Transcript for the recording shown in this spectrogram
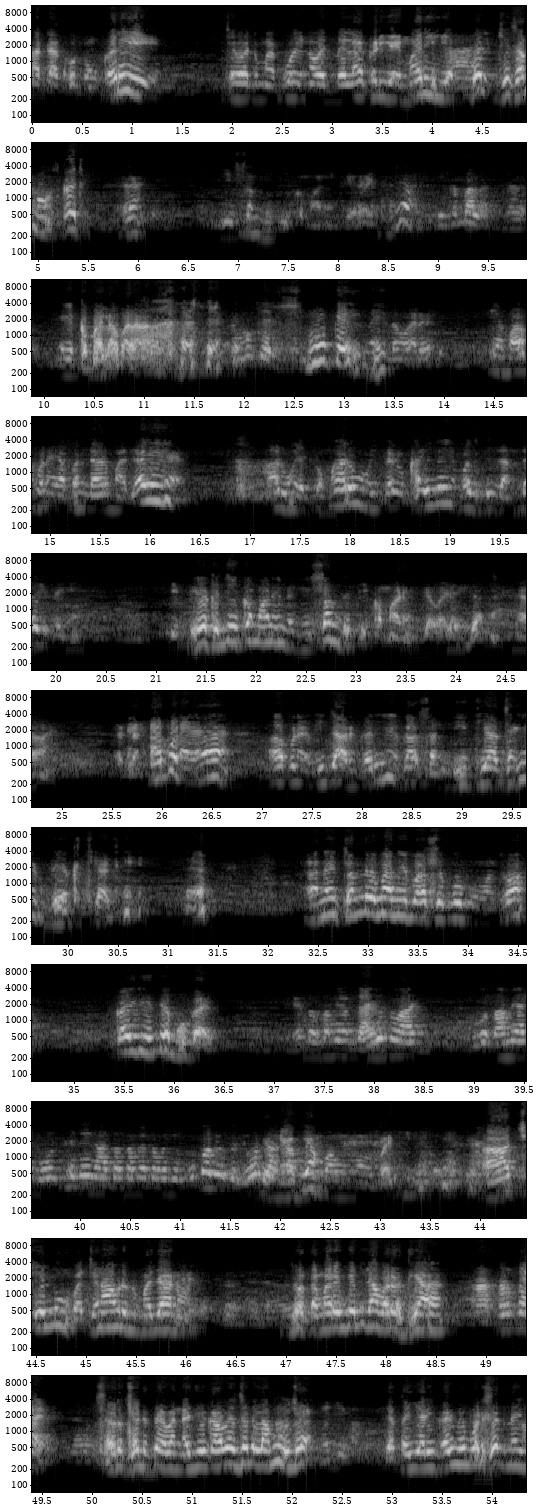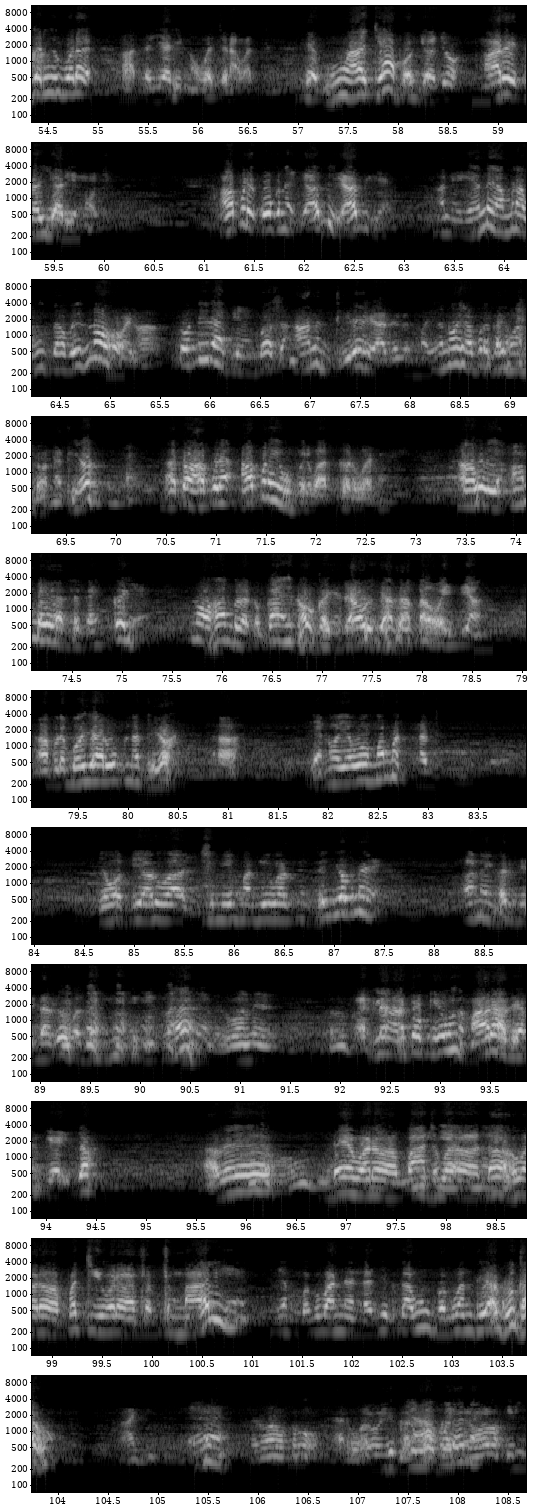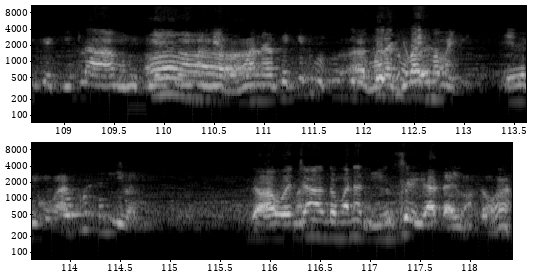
આટા ખોટું કરી. છેવટમાં કોઈ નો બે લાકડી મારી લે. બોલ ખિસ્સામાં એ સંધિ કમાણી કહેવાય એ કબાલા વાળા મૂકે નહીં તમારે એમ આપણે આ ભંડારમાં જઈએ મારું એક તો મારું પેલું ખાઈ લઈએ બસ બીજા દઈ દઈએ એ ભેખજી કમાણી ને સંતથી કમાણી કહેવાય એટલે આપણે આપણે વિચાર કરીએ કે સંધિ થયા છે ભેખ થયા છે અને ચંદ્રમા ની પાસે ભોગવો છો કઈ રીતે ભોગાય એ તો તમે તો આજ? આ છેલ્લું વચનાવૃત મજાનો. જો તમારે કેટલા વર્ષ થયા? સડસઠ નજીક આવે છે કે લાંબુ છે? એ તૈયારી કરવી પડશે કે નહીં કરવી પડે? આ તૈયારી નો વચનાવત કે હું આ ક્યાં પહોંચ્યો છો? મારે તૈયારી નો છે. આપણે કોક ને યાદ આપીએ અને એને હમણાં ઉતાવળ ન હોય. તો નિરાગ્ય બસ આનંદથી રહે આ જગતમાં એનો આપણે કઈ વાંધો નથી હો. આ તો આપણે આપણી ઉપર વાત કરવાની. આવડે સાંભળ્યા તો કઈ કહીએ. નો સાંભળે તો કઈ ન કહીએ. આવું જ્યાં જતા હોય ત્યાં. આપણે બોજારૂપ નથી. એનો એવો મમત નથી. એવો દિયાળુ આ શિબિરમાં નિર્વાચન થઈ ગયો ને આને અને કરી દીધા તો બધા? એટલે આ તો કેવું ને મહારાજ એમ કે હવે બે વર્ષ પાંચ વર્ષ દસ વર્ષ પચીસ વર્ષ સત્સંગમાં આવી. એમ ભગવાન ને. નજીક થવું ભગવાનથી આખું થવું દિવસે યાદ આવ્યો હતું.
